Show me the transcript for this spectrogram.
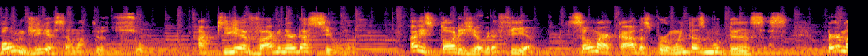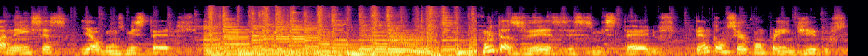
Bom dia, São Mateus do Sul. Aqui é Wagner da Silva. A história e geografia são marcadas por muitas mudanças, permanências e alguns mistérios. Muitas vezes esses mistérios tentam ser compreendidos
